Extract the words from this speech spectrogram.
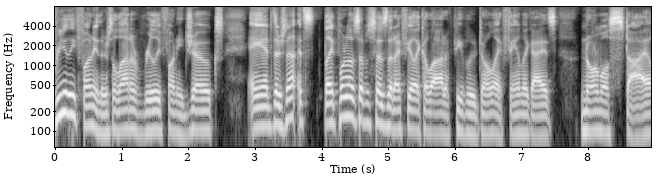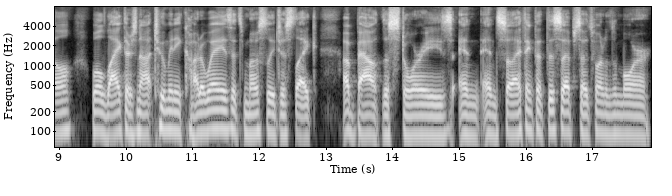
really funny. There's a lot of really funny jokes and there's not it's like one of those episodes that I feel like a lot of people who don't like Family Guy's normal style will like. There's not too many cutaways. It's mostly just like about the stories and and so I think that this episode's one of the more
